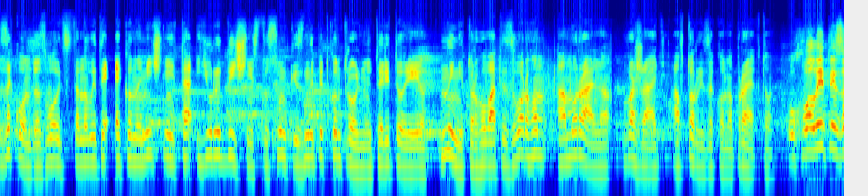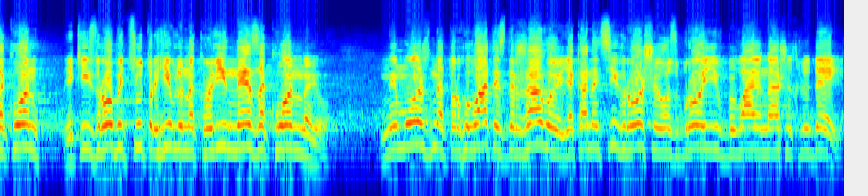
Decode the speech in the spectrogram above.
Закон дозволить встановити економічні та юридичні стосунки з непідконтрольною територією. Нині торгувати з ворогом аморально, вважають автори законопроекту. ухвалити закон, який зробить цю торгівлю на крові незаконною. Не можна торгувати з державою, яка на ці гроші озброює і вбиває наших людей.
